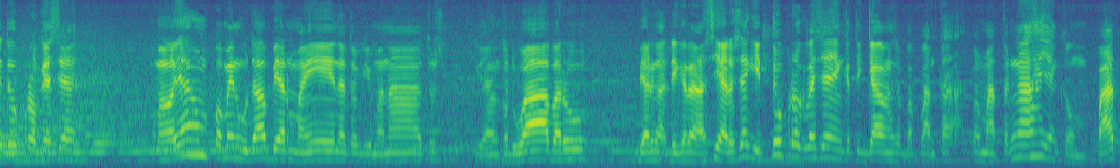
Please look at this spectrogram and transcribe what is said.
itu progresnya mau yang pemain muda biar main atau gimana terus yang kedua baru biar nggak degradasi. Harusnya gitu progresnya. Yang ketiga masuk papan papan tengah yang keempat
